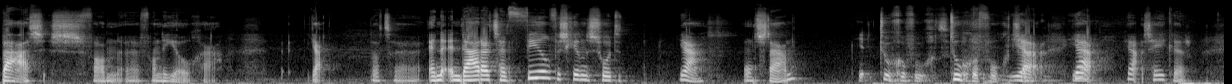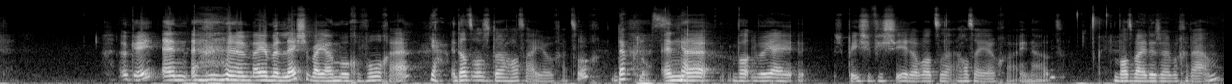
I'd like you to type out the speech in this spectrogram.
basis van, van de yoga. Dat, eh, en, en daaruit zijn veel verschillende soorten ja, ontstaan. Ja, toegevoegd. Toegevoegd, ja. Ja. Ja, ja, zeker. Oké, en wij hebben een lesje bij jou mogen volgen, hè? Ja. En dat was de Hatha Yoga, toch? Dat klopt. En eh, wat, wil jij specificeren wat de Hatha Yoga inhoudt? Wat wij dus hebben gedaan?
